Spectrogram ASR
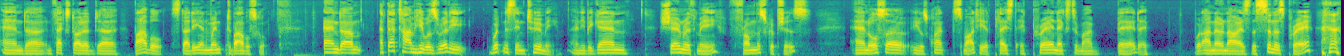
and uh, in fact started uh, Bible study and went to Bible school. And um, at that time, he was really witnessing to me, and he began sharing with me from the scriptures. And also, he was quite smart. He had placed a prayer next to my bed, a, what I know now as the sinner's prayer.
